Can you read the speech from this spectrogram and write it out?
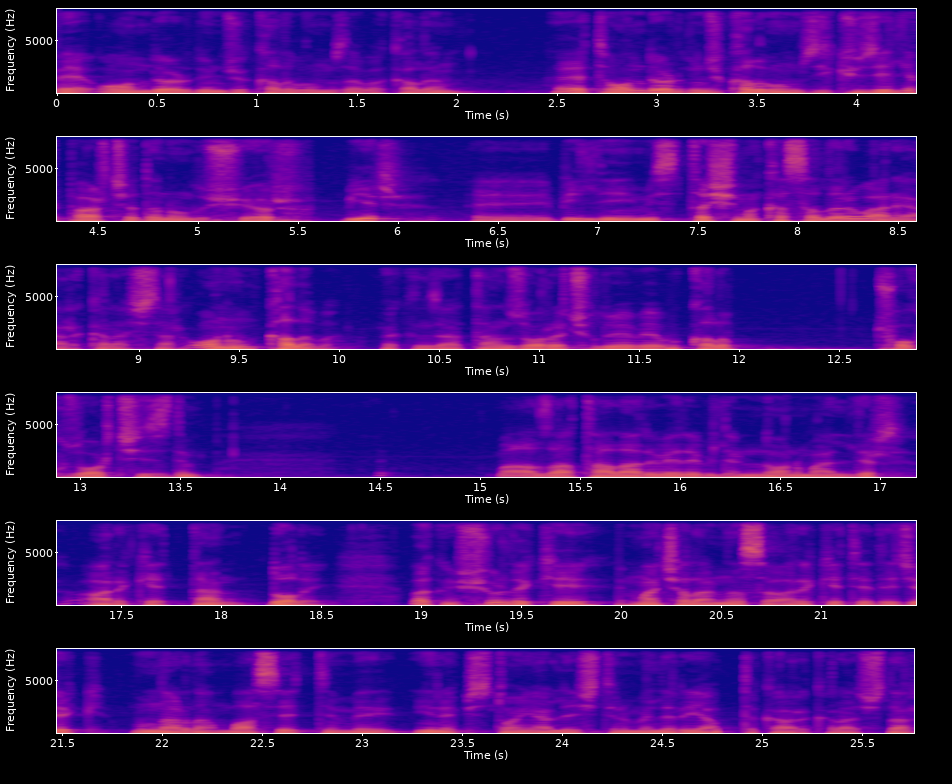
ve 14. kalıbımıza bakalım. Evet 14. kalıbımız 250 parçadan oluşuyor. Bir e, bildiğimiz taşıma kasaları var ya arkadaşlar. Onun kalıbı. Bakın zaten zor açılıyor ve bu kalıp çok zor çizdim. Bazı hatalar verebilir. Normaldir hareketten dolayı. Bakın şuradaki maçalar nasıl hareket edecek bunlardan bahsettim ve yine piston yerleştirmeleri yaptık arkadaşlar.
